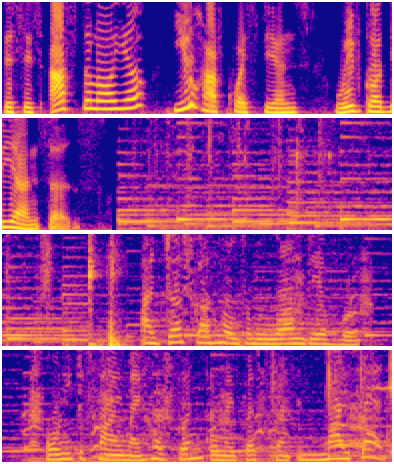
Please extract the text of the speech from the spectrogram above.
This is Ask the Lawyer. You have questions, we've got the answers. I just got home from a long day of work, only to find my husband and my best friend in my bed.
